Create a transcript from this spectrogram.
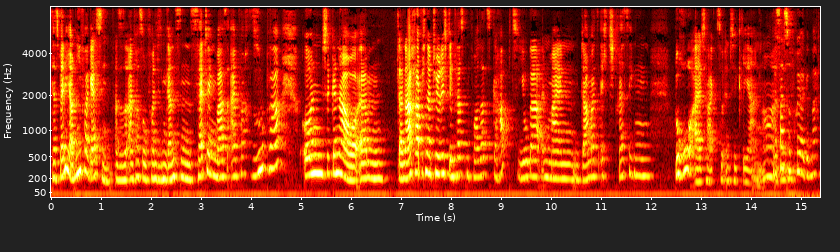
das werde ich auch nie vergessen. Also einfach so von diesem ganzen Setting war es einfach super. Und genau, ähm, danach habe ich natürlich den festen Vorsatz gehabt, Yoga in meinen damals echt stressigen Büroalltag zu integrieren. Ne? Was hast du früher gemacht?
